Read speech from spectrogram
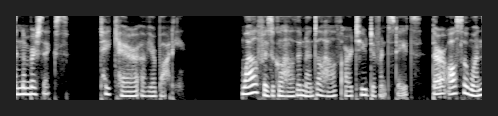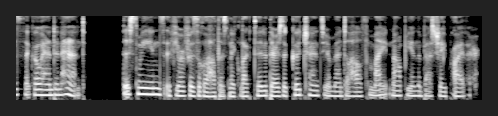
And number six, take care of your body. While physical health and mental health are two different states, there are also ones that go hand in hand. This means if your physical health is neglected, there's a good chance your mental health might not be in the best shape either.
